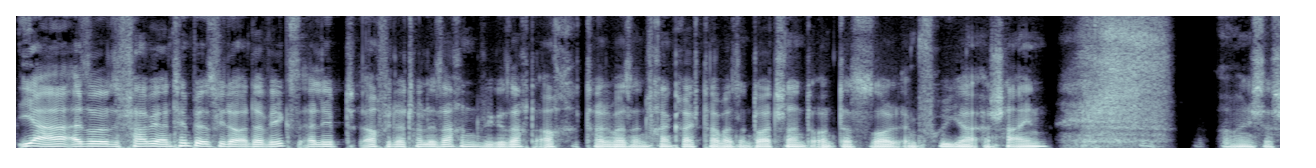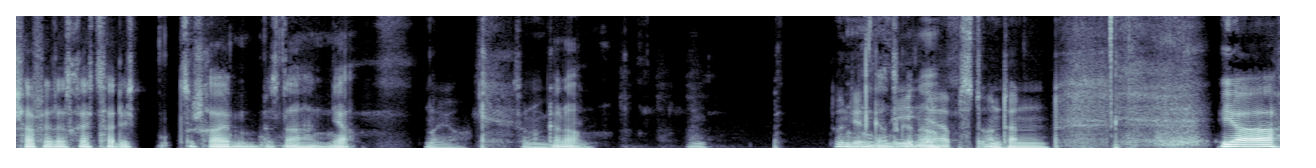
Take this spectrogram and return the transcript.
Ja, also Fabian Timpe ist wieder unterwegs, erlebt auch wieder tolle Sachen, wie gesagt, auch teilweise in Frankreich, teilweise in Deutschland und das soll im Frühjahr erscheinen. Und wenn ich das schaffe, das rechtzeitig zu schreiben, bis dahin, ja. Naja, so genau. Und jetzt Ganz eh genau. Herbst und dann Ja,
